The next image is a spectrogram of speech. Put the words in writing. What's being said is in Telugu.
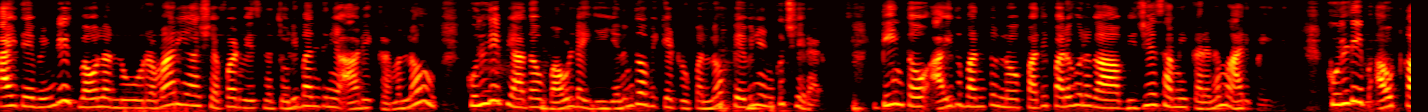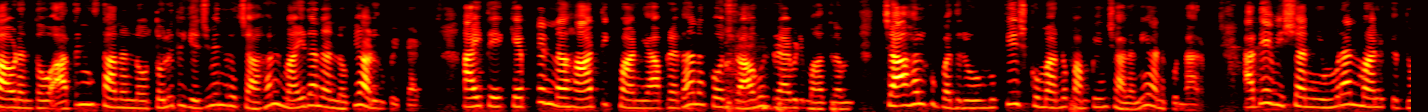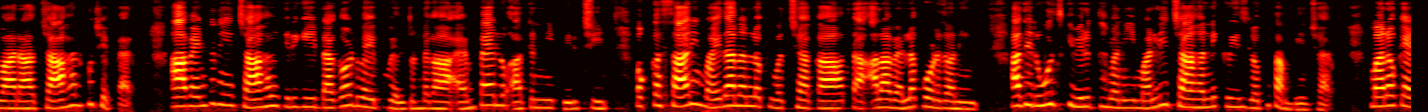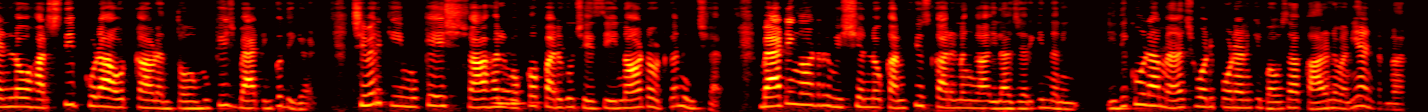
అయితే విండీస్ బౌలర్లు రొమారియా షెఫర్డ్ వేసిన తొలి బంతిని ఆడే క్రమంలో కుల్దీప్ యాదవ్ బౌల్డ్ అయ్యి ఎనిమిదో వికెట్ రూపంలో పెవిలియన్కు చేరాడు. దీంతో ఐదు బంతుల్లో పది పరుగులుగా విజయ సమీకరణ మారిపోయింది. కుల్దీప్ అవుట్ కావడంతో అతని స్థానంలో తొలుత యజ్వేంద్ర చాహల్ మైదానంలోకి అడుగుపెట్టాడు. అయితే కెప్టెన్ హార్దిక్ పాండ్యా ప్రధాన కోచ్ రాహుల్ ద్రావిడ్ మాత్రం చాహల్కు బదులు ముఖేష్ కుమార్ను పంపించాలని అనుకున్నారు. అదే విషయాన్ని ఇమ్రాన్ మాలిక్ ద్వారా చాహల్కు చెప్పారు. ఆ వెంటనే చాహల్ తిరిగి డగౌట్ వైపు వెళ్తుండగా ఎంపైర్లు అతన్ని పిలిచి ఒక్కసారి మైదానంలోకి వచ్చాక అలా వెళ్ళకూడదు అని అది రూల్స్కి విరుద్ధమని మళ్ళీ చాహల్ని క్రీజ్లోకి పంపించారు. మరొక ఎండ్లో హర్షదీప్ కూడా అవుట్ కావడంతో ముఖేష్ బ్యాటింగ్కు దిగాడు. చివరికి ముఖేష్ చాహల్ ఒక్కో పరుగు చేసి నాట్అవుట్గా నిలిచారు. బ్యాటింగ్ ఆర్డర్ విషయంలో కన్ఫ్యూజ్ కారణంగా ఇలా జరిగిందని ఇది కూడా మ్యాచ్ ఓడిపోవడానికి బహుశా కారణమని అంటున్నారు.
